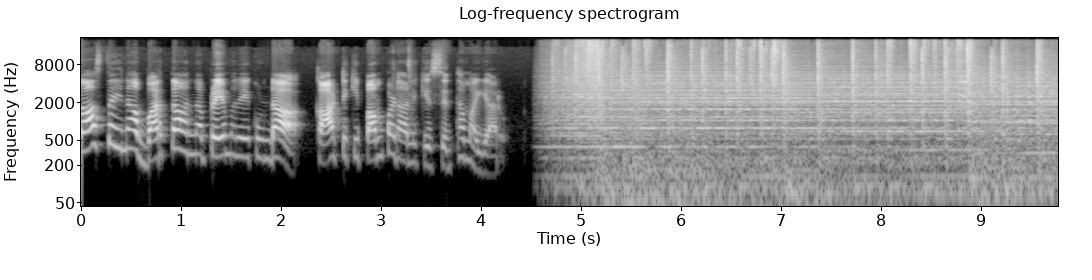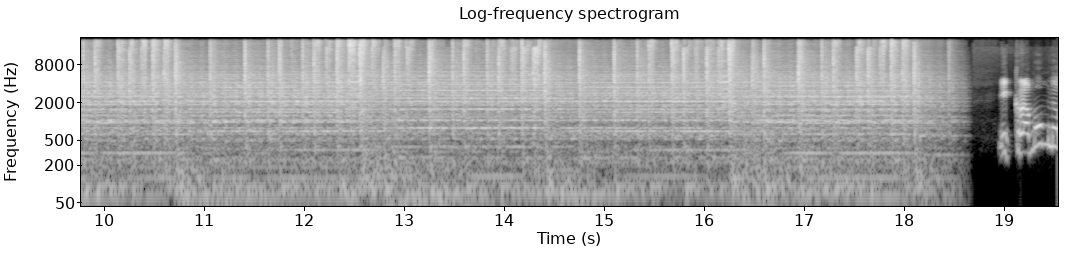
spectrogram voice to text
కాస్తైనా భర్త అన్న ప్రేమ లేకుండా కాటికి పంపడానికి సిద్ధమయ్యారు. క్రమంలో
